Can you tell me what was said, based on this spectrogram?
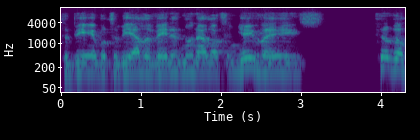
to be able to be elevated. Nun elof in Yevleis till they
